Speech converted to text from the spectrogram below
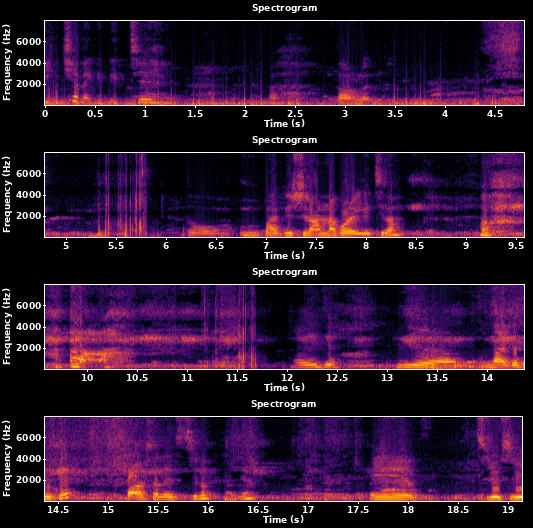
দিচ্ছে নাকি দিচ্ছে? দারুণ লাগে। তো ভাগ্যিস রান্না করে গেছিলাম। মা। এই যে ইয়ে, নায়িকা থেকে পার্সেল এসেছিল এই যে। শ্রী শ্রী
